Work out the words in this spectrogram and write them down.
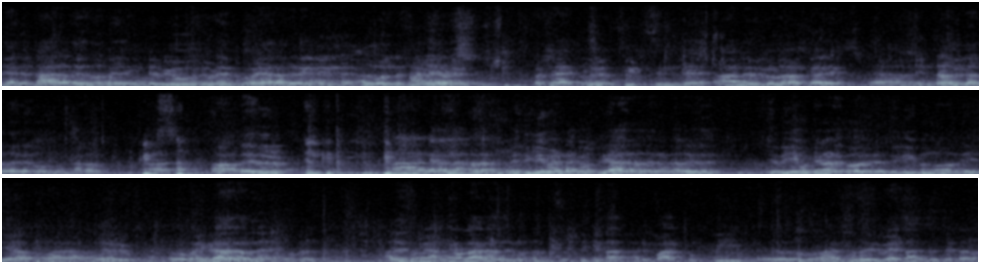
ജയചന്ദ്രന്റെ ആരാധകർ എന്ന് പറഞ്ഞാൽ ഇന്റർവ്യൂവിലൂടെ കുറെ ആരാധകരുണ്ട് അതുപോലെ തന്നെ സിനിമയിലൂടെ പക്ഷെ ഒരു കിഡ്സിന്റെ ആ ലെവലിലുള്ള ആൾക്കാര് ഉണ്ടാവില്ല എന്ന് തന്നെ തോന്നുന്നു. കാരണം അതായത് ഒരു ആ, അങ്ങനല്ല. അതായത് ദിലീപണ്ണൊക്കെ ഒത്തിരി ആരാധകരുണ്ട്. അതായത് ചെറിയ കുട്ടികളടക്കം അവർ ദിലീപ് എന്ന് പറഞ്ഞു കഴിഞ്ഞാൽ അങ്ങനെ ഒരു ഭയങ്കര ആരാധന ഉണ്ട്. അതേസമയം അങ്ങനെയുള്ള ആരാധകരൊന്നും സൃഷ്ടിക്കേണ്ട ഒരു പാൽക്കുപ്പി ആരാധകർ വേണ്ട എന്ന് വെച്ചിട്ടാണ്?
